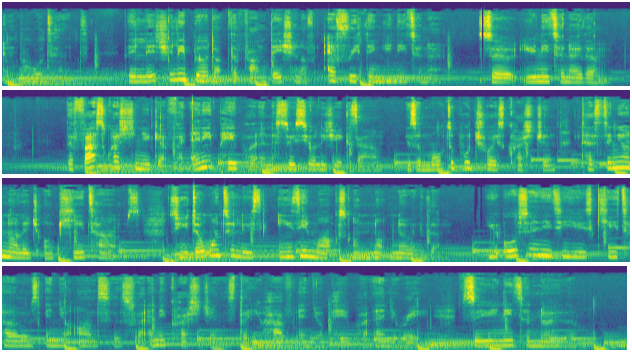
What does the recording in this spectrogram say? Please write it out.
important. They literally build up the foundation of everything you need to know. So you need to know them. The first question you get for any paper in a sociology exam is a multiple choice question testing your knowledge on key terms, so you don't want to lose easy marks on not knowing them. You also need to use key terms in your answers for any questions that you have in your paper anyway, so you need to know them.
